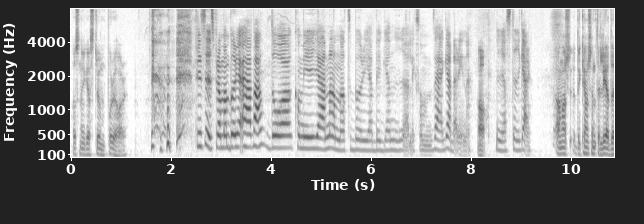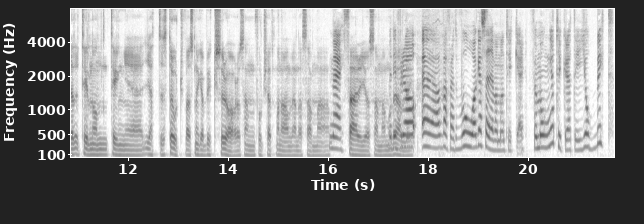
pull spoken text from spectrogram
Vad snygga strumpor du har. Precis, för om man börjar öva då kommer ju hjärnan att börja bygga nya liksom, vägar där inne. Ja. Nya stigar. Annars, det kanske inte leder till någonting eh, jättestort. Vad snygga byxor du har. Och sen fortsätter man att använda samma Nej. färg och samma Men det modell. är bra att öva för att våga säga vad man tycker. För många tycker att det är jobbigt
